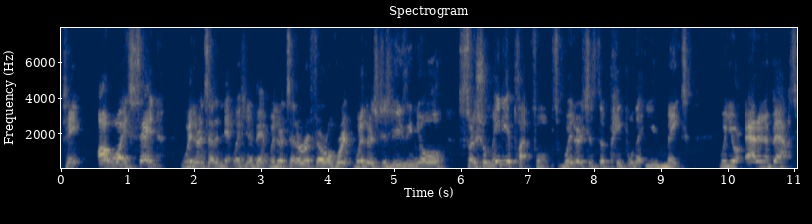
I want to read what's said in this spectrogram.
See, I've always said whether it's at a networking event, whether it's at a referral group, whether it's just using your social media platforms, whether it's just the people that you meet when you're out and about.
